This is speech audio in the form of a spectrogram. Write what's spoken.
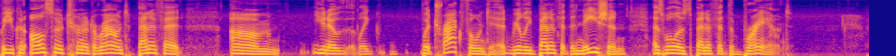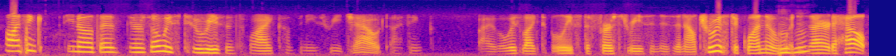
But you can also turn it around to benefit, um, you know, like what TracFone did, really benefit the nation as well as benefit the brand. Well, I think you know there's, there's always two reasons why companies reach out. I think I always like to believe the first reason is an altruistic one, a Mhm. desire to help.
